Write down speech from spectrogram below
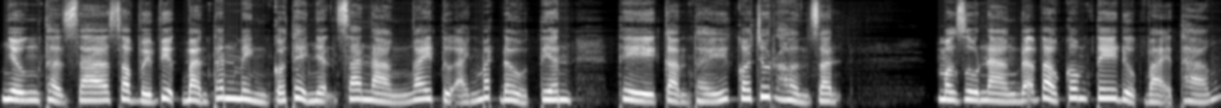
Nhưng thật ra so với việc bản thân mình có thể nhận ra nàng ngay từ ánh mắt đầu tiên thì cảm thấy có chút hờn giận. Mặc dù nàng đã vào công ty được vài tháng,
